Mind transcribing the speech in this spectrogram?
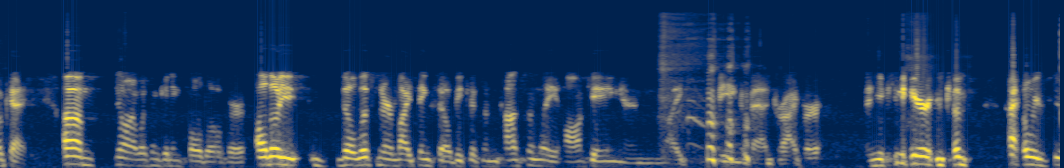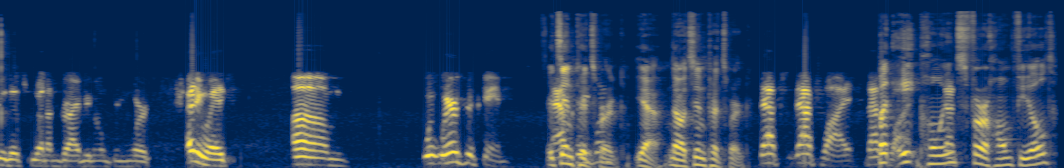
Okay. Um, no, I wasn't getting pulled over. Although you, the listener might think so because I'm constantly honking and like being a bad driver, and you can hear it because I always do this when I'm driving home from work. Anyways, um, wh- where's this game? It's in? Pittsburgh. Yeah, no, it's in Pittsburgh. That's that's why. That's But why. eight points for a home field?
